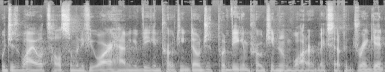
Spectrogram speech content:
Which is why I will tell someone if you are having a vegan protein, don't just put vegan protein in water, mix it up and drink it.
